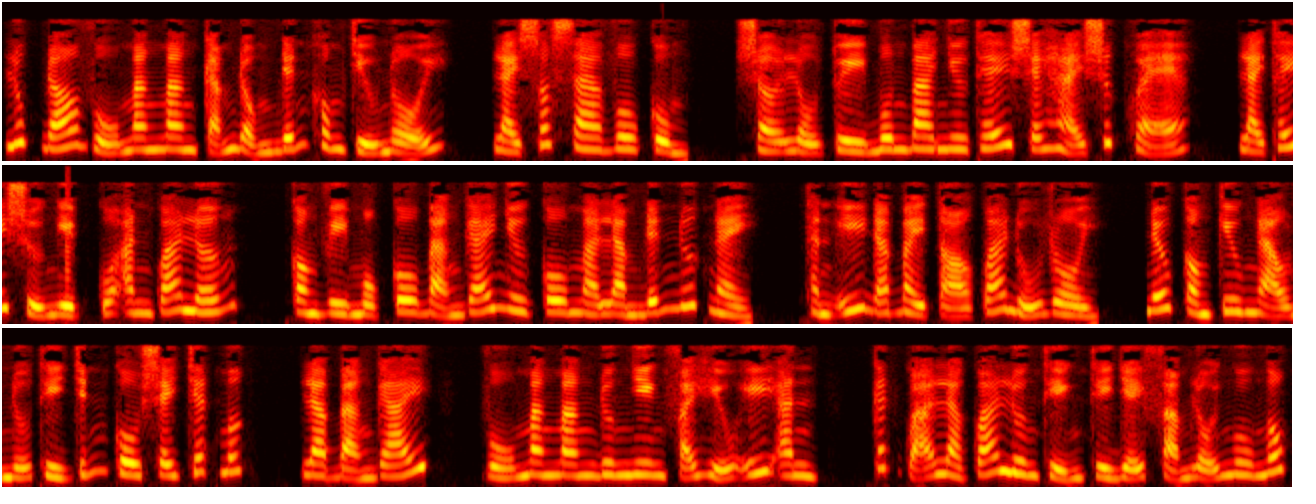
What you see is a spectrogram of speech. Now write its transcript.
lúc đó vụ mang mang cảm động đến không chịu nổi, lại xót xa vô cùng, sợ lộ tùy bôn ba như thế sẽ hại sức khỏe, lại thấy sự nghiệp của anh quá lớn, còn vì một cô bạn gái như cô mà làm đến nước này, thành ý đã bày tỏ quá đủ rồi, nếu còn kiêu ngạo nữa thì chính cô sẽ chết mất, là bạn gái vụ mang mang đương nhiên phải hiểu ý anh, kết quả là quá lương thiện thì dễ phạm lỗi ngu ngốc,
